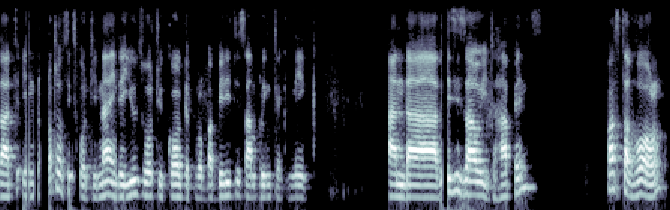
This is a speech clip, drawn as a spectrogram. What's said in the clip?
that in Lotto 649, they use what we call the probability sampling technique. And uh, this is how it happens. First of all,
